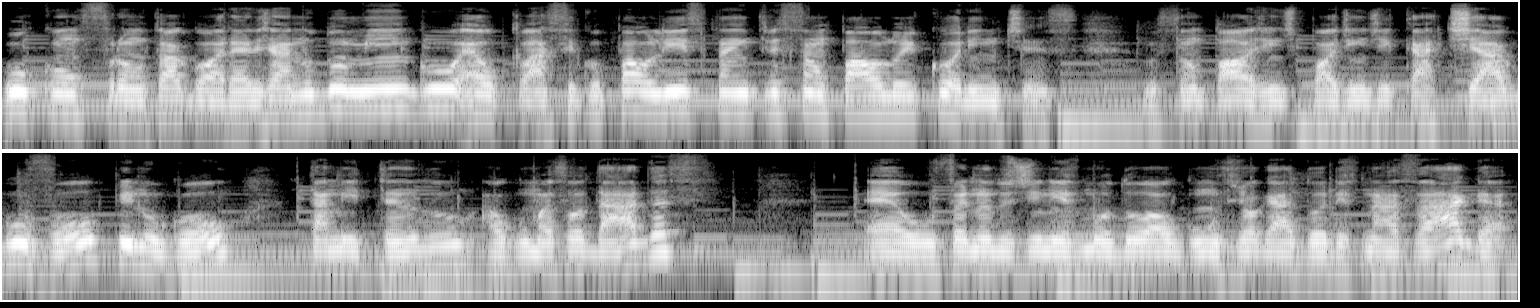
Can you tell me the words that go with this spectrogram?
O confronto agora é já no domingo é o clássico paulista entre São Paulo e Corinthians. No São Paulo a gente pode indicar Thiago Volpe no gol, está mitando algumas rodadas. É, o Fernando Diniz mudou alguns jogadores na zaga,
